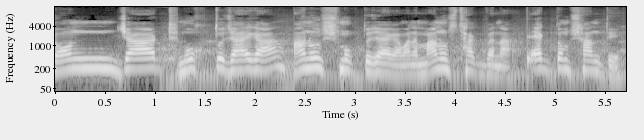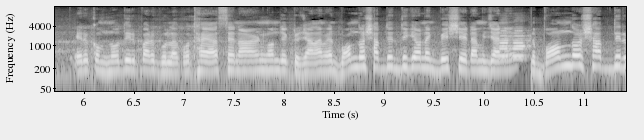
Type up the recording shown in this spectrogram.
জঞ্জাট মুক্ত জায়গা, মানুষ মুক্ত জায়গা মানে মানুষ থাকবে না, একদম শান্তি, এরকম নদীর পাড়গুলো কোথায় আছে নারায়ণগঞ্জে একটু জানাবেন। বন্দর শব্দের দিকে অনেক বেশি, এটা আমি জানি। তো বন্দর শব্দের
